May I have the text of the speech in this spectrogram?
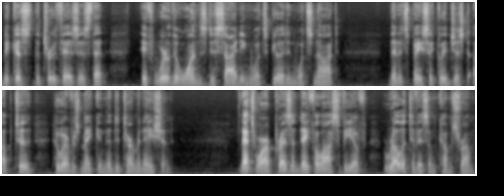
Because the truth is, is that if we're the ones deciding what's good and what's not, then it's basically just up to whoever's making the determination. That's where our present day philosophy of relativism comes from,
